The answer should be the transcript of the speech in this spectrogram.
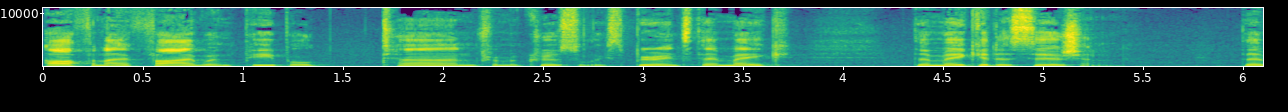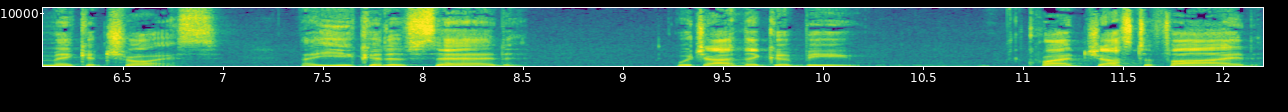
often I find when people turn from a crucial experience, they make they make a decision, they make a choice. Now you could have said, which I think would be quite justified,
